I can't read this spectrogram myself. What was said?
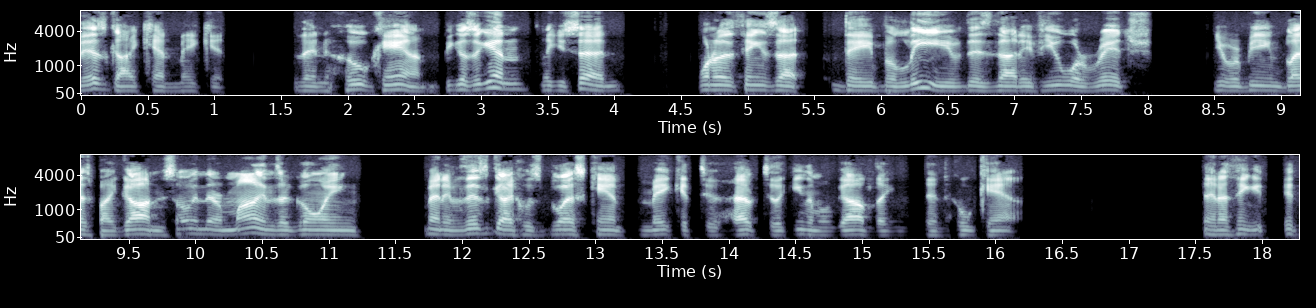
this guy can't make it, then who can? Because again, like you said, one of the things that they believed is that if you were rich, you were being blessed by God, and so in their minds are going, man, if this guy who's blessed can't make it to have to the kingdom of God, like then who can? And I think it, it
